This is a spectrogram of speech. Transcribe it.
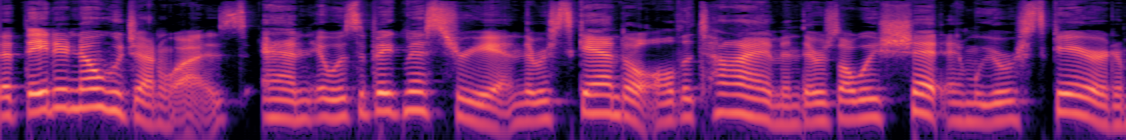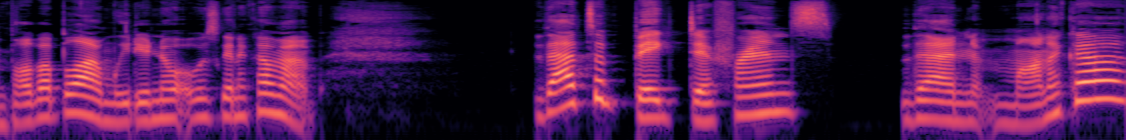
that they didn't know who Jen was and it was a big mystery and there was scandal all the time and there was always shit and we were scared and blah blah blah and we didn't know what was going to come up. That's a big difference than Monica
